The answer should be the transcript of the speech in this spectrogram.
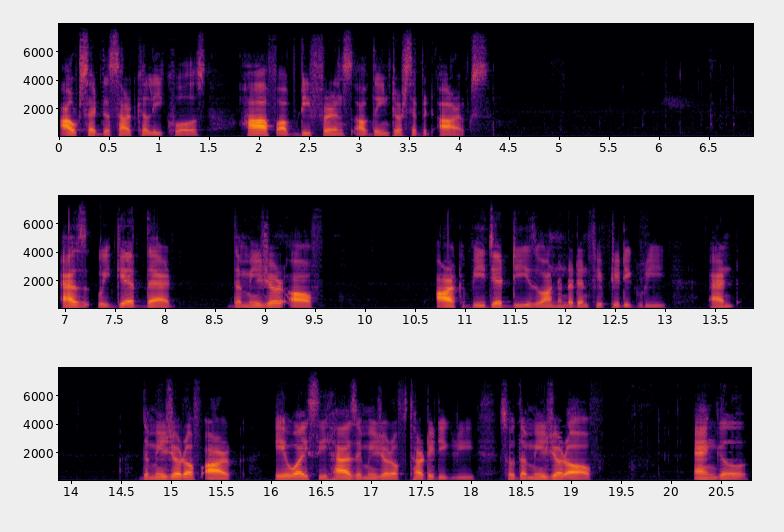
outside the circle equals half of difference of the intercepted arcs as we get that the measure of arc BZD is 150 degree and the measure of arc AYC has a measure of 30 degree so the measure of angle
